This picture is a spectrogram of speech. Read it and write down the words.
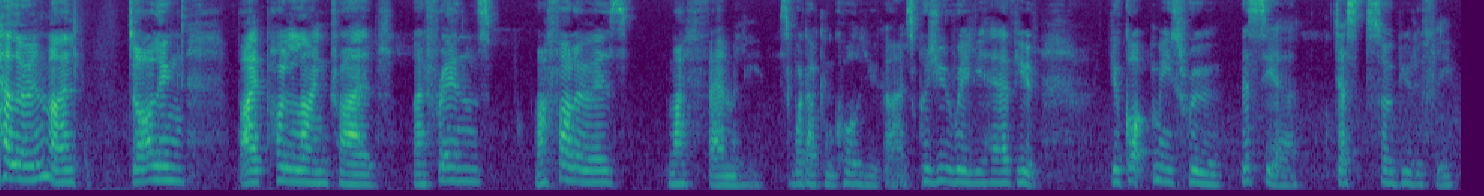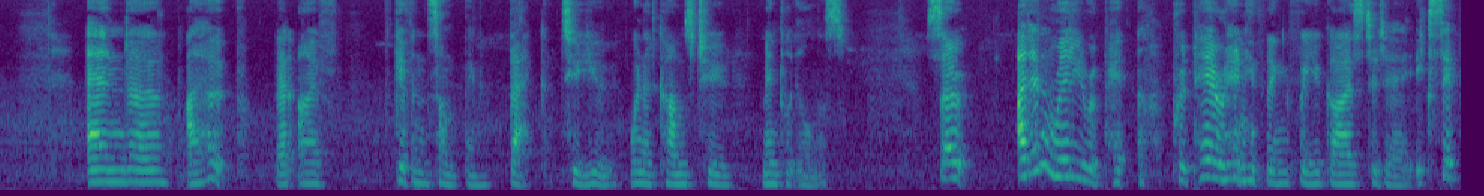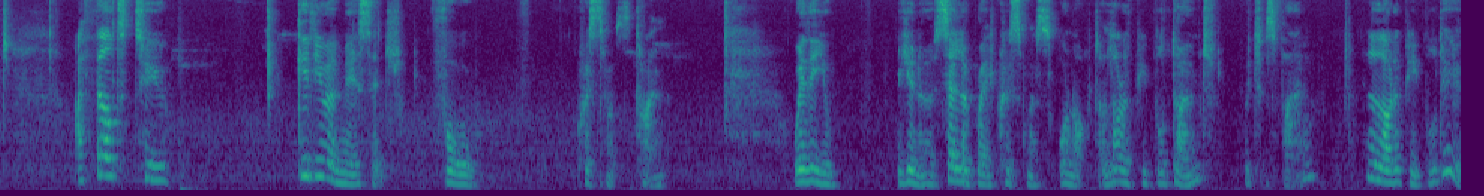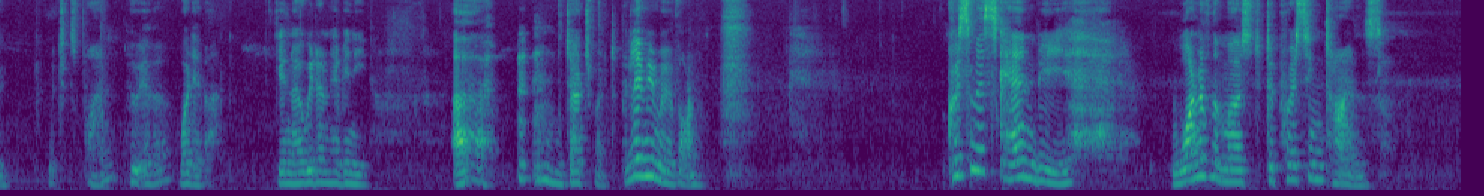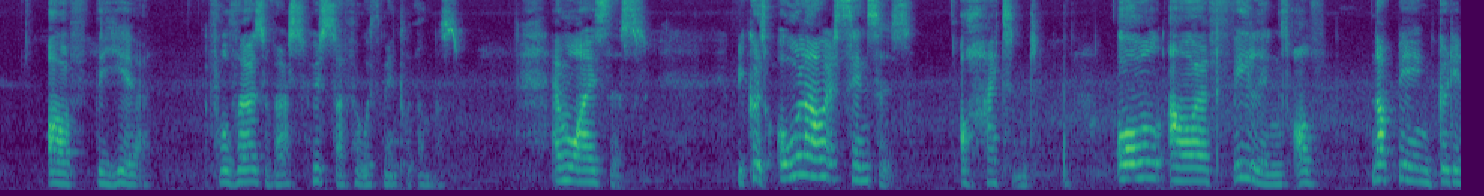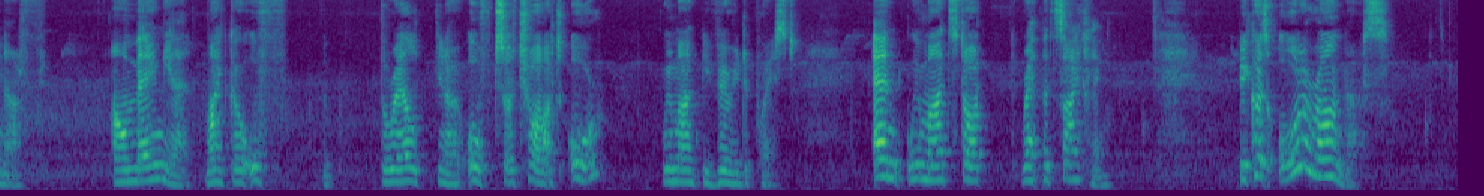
Hello, my darling bipolar line tribes, my friends, my followers, my family is what I can call you guys because you really have. You've, you've got me through this year just so beautifully. And uh, I hope that I've given something back to you when it comes to mental illness. So I didn't really prepare anything for you guys today, except I felt to give you a message for Christmas time. Whether you, you know, celebrate Christmas or not. A lot of people don't, which is fine. And a lot of people do, which is fine. Whoever, whatever. You know, we don't have any uh, judgment. But let me move on. Christmas can be one of the most depressing times of the year for those of us who suffer with mental illness. And why is this? Because all our senses are heightened. All our feelings of not being good enough, our mania might go off the rail, you know, off the chart, or we might be very depressed. And we might start rapid cycling. Because all around us,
